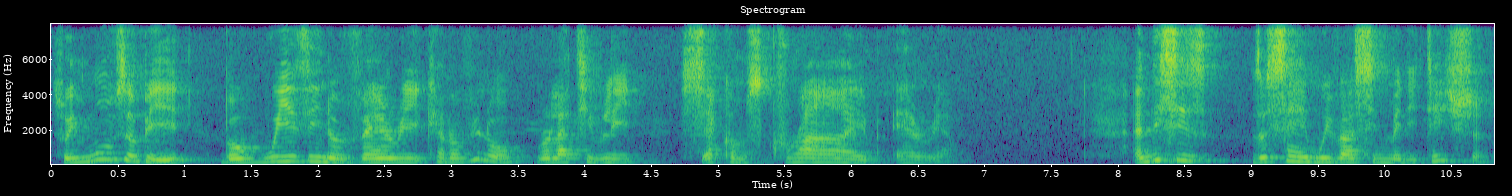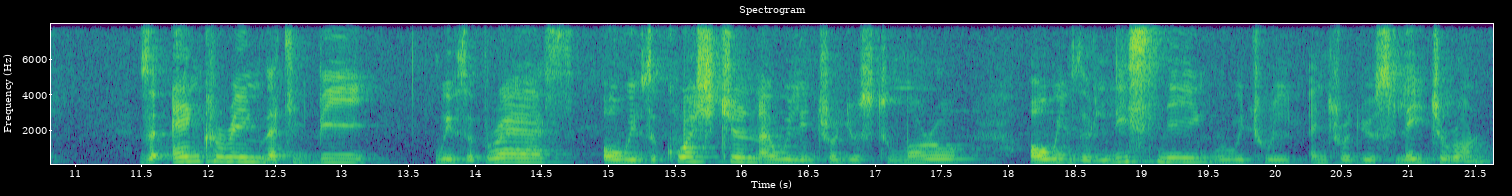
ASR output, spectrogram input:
So it moves a bit, but within a very kind of, you know, relatively circumscribed area. And this is the same with us in meditation. The anchoring that it be with the breath or with the question I will introduce tomorrow or with the listening which we'll introduce later on.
